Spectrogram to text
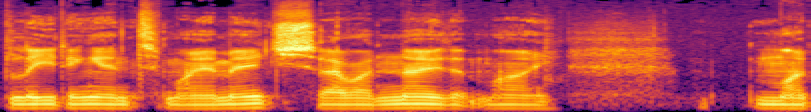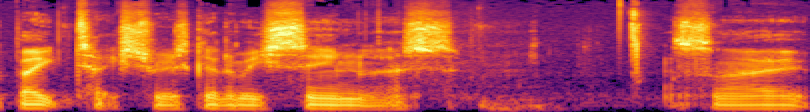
bleeding into my image so I know that my my bake texture is going to be seamless. So I'm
